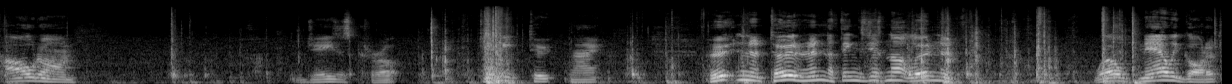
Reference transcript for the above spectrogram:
Hold on. Jesus Christ. Give me two... No. Hooting and tooting the thing's just not learning it. Well, now we got it.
